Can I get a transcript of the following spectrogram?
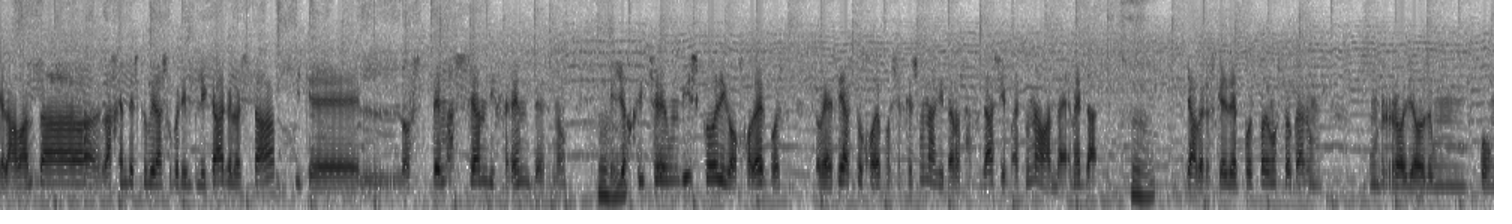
que la banda la gente estuviera súper implicada que lo está y que los temas sean diferentes no que yo escuché un disco y digo, joder, pues lo que decías tú, joder, pues es que es una guitarra y parece una banda de metal. Ya, pero es que después podemos tocar un, un rollo de un punk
